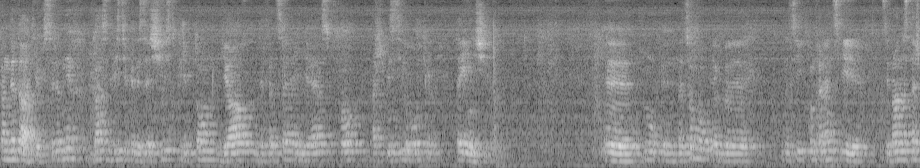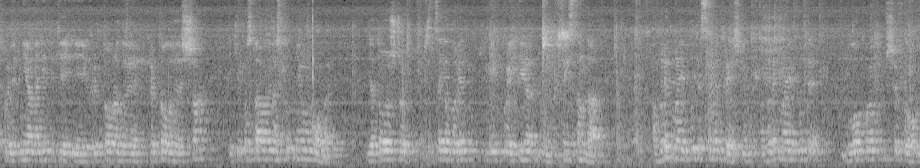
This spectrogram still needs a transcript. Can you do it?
кандидатів. Серед них ГАЗ-256, Кріптон, Діал, ДФЦ, ЄС, ПРО, HPC, Локі та інші. Е, ну, е, на цьому, якби, на цій конференції зібралися теж провідні аналітики і криптологи, криптологи США, які поставили наступні умови для того, щоб цей алгоритм міг пройти ну, цей стандарт. Алгоритм має бути симетричним, алгоритм має бути блоковим шифром.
